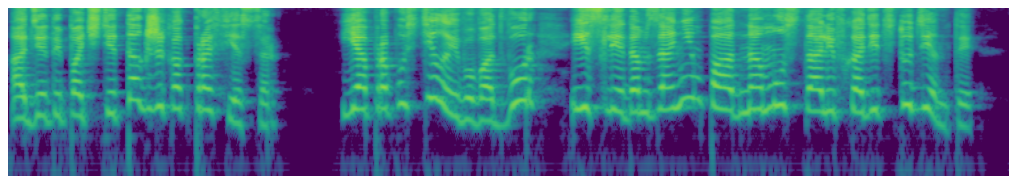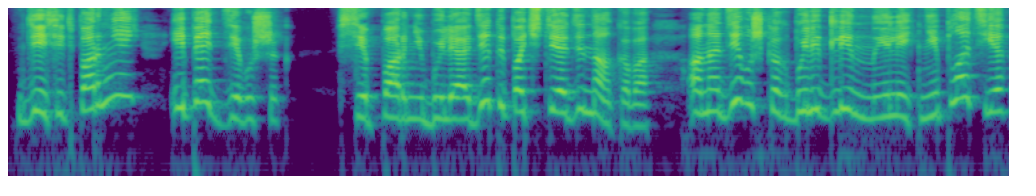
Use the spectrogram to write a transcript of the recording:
одетый почти так же, как профессор. Я пропустила его во двор, и следом за ним по одному стали входить студенты. Десять парней и пять девушек. Все парни были одеты почти одинаково, а на девушках были длинные летние платья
